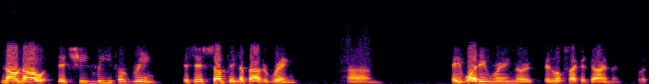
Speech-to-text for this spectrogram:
No, no. Did she leave her ring? Is there something about a ring? Um, a wedding ring, or it looks like a diamond, but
